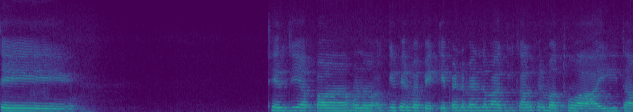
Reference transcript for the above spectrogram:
ਤੇ ਫਿਰ ਜੀ ਆਪਾਂ ਹੁਣ ਅੱਗੇ ਫਿਰ ਮੈਂ ਪੇਕੇ ਪਿੰਡ ਮਿਲਣ ਵਾਗੀ ਕੱਲ ਫਿਰ ਮੈਂ ਉੱਥੋਂ ਆਈ ਤਾਂ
